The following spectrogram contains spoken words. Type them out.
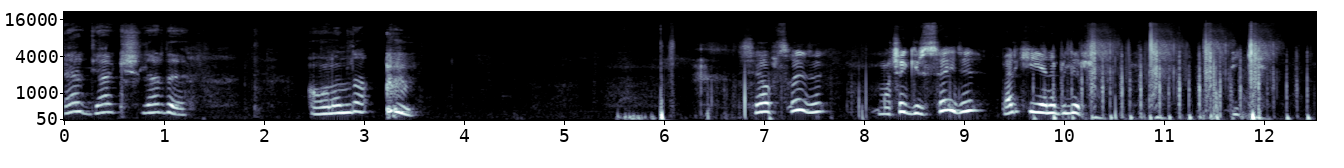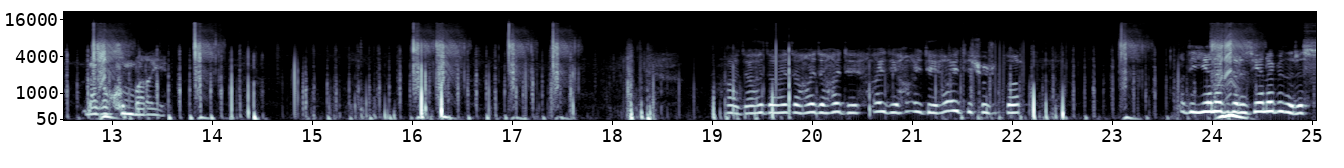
Eğer diğer kişiler de anında şey yapsaydı maça girseydi belki yenebilir. Dik. Mega kumbarayı. Hadi hadi hadi hadi hadi hadi hadi hadi çocuklar. Hadi yenebiliriz yenebiliriz.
